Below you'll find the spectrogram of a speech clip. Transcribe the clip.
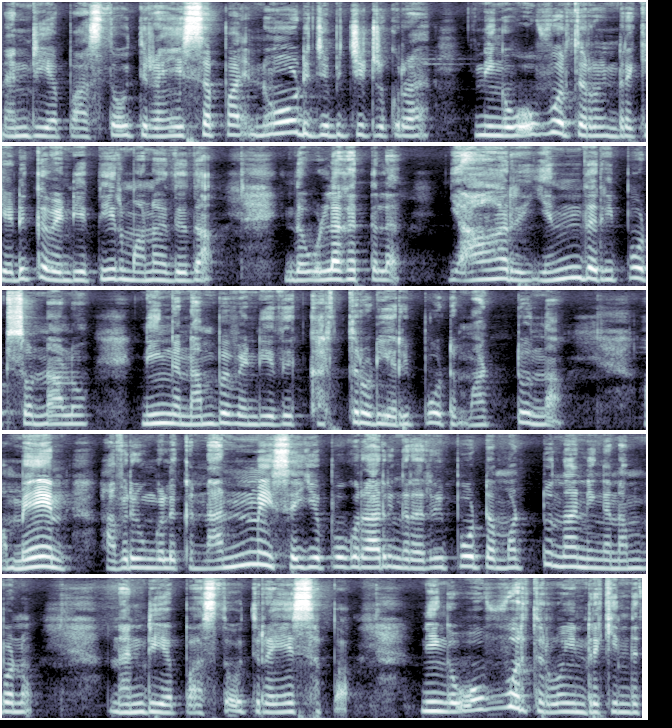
நன்றியப்பா. ஸ்தோத்திரம். ஏசப்பா என்னோடு ஜெபிச்சிட்ருக்குறேன் நீங்கள் ஒவ்வொருத்தரும் இன்றைக்கு எடுக்க வேண்டிய தீர்மானம் இதுதான். இந்த உலகத்தில் யார் எந்த ரிப்போர்ட் சொன்னாலும் நீங்கள் நம்ப வேண்டியது கர்த்தருடைய ரிப்போர்ட் மட்டும்தான். அமேன் அவர் உங்களுக்கு நன்மை செய்ய போகிறாருங்கிற ரிப்போர்ட்டை மட்டும்தான் நீங்கள் நம்பணும். நன்றி அப்பா ஸ்தோத்திரம் ஏசப்பா. நீங்கள் ஒவ்வொருத்தரும் இன்றைக்கு இந்த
